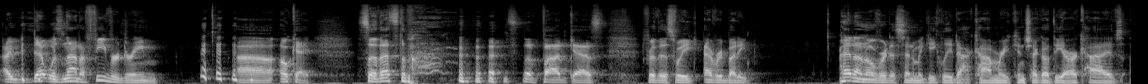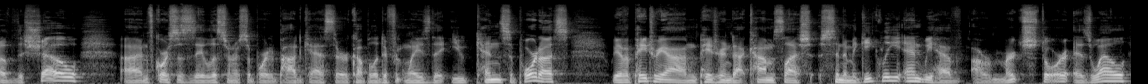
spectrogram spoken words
I that was not a fever dream." Uh, okay. So that's the that's the podcast for this week, everybody head on over to cinemageekly.com where you can check out the archives of the show. Uh, and of course, this is a listener supported podcast. There are a couple of different ways that you can support us. We have a Patreon, patreon.com slash cinemageekly, and we have our merch store as well,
